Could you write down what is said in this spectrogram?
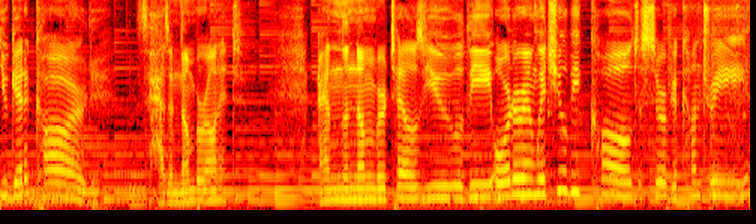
You get a card that has a number on it, and the number tells you the order in which you'll be called to serve your country.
